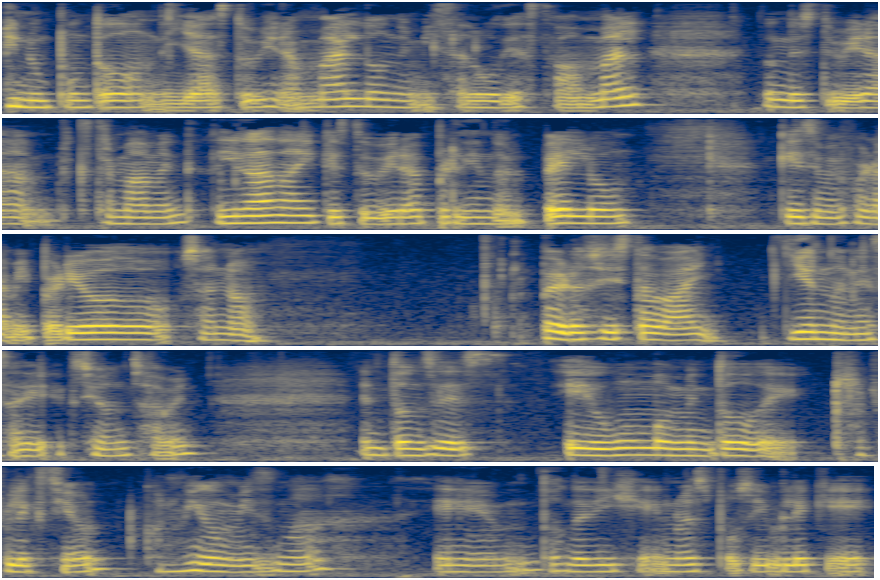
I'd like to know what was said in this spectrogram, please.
en un punto donde ya estuviera mal, donde mi salud ya estaba mal, donde estuviera extremadamente delgada y que estuviera perdiendo el pelo, que se me fuera mi periodo, o sea, no. Pero sí estaba yendo en esa dirección, ¿saben? Entonces eh, hubo un momento de reflexión conmigo misma em, donde dije, no es posible que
